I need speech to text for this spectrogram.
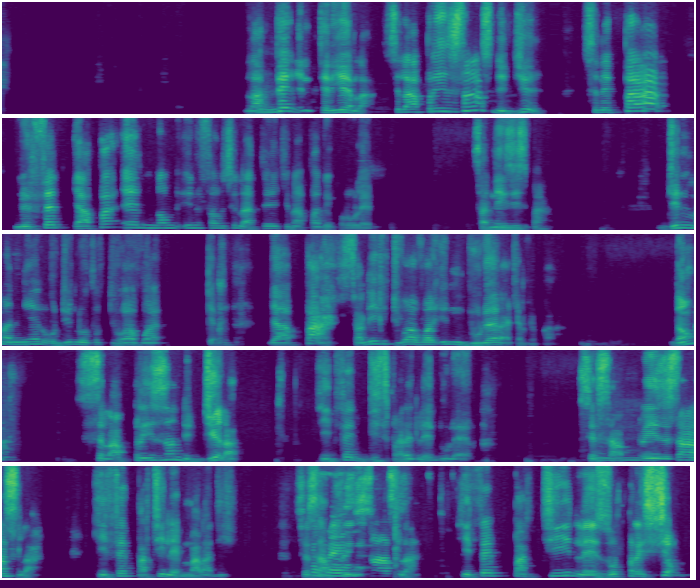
La paix intérieure, là, c'est la présence de Dieu. Ce n'est pas le fait, il n'y a pas un homme, une femme sur la terre qui n'a pas de problème. Ça n'existe pas. D'une manière ou d'une autre, tu vas avoir. Il n'y a pas, ça veut dire que tu vas avoir une douleur à quelque part. Donc, c'est la présence de Dieu là qui fait disparaître les douleurs. C'est sa présence là qui fait partie les maladies. C'est sa présence là qui fait partie les oppressions.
